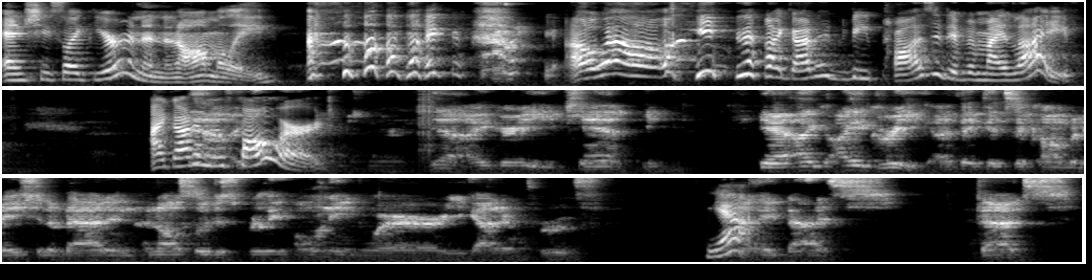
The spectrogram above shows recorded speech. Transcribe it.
and she's like, You're in an anomaly. I'm like, Oh, well, I got to be positive in my life. I got to Yeah, move I- forward. Yeah, I agree. You can't. You, yeah, I, I agree. I think it's a combination of that and, and also just really owning where you got to improve. I Yeah. think that's that's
